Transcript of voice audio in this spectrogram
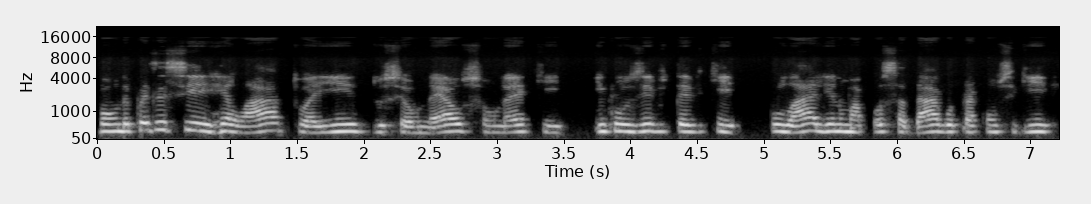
Bom, depois desse relato aí do seu Nelson, né, que inclusive teve que pular ali numa poça d'água para conseguir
